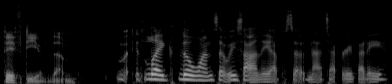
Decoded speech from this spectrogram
50 of them. Like the ones that we saw in the episode, and that's everybody.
